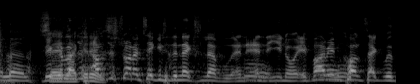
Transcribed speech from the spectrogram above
Amen. Say Because it like I'm, just, it I'm just trying to take it to the next level, and, and you know, if I'm in contact with,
